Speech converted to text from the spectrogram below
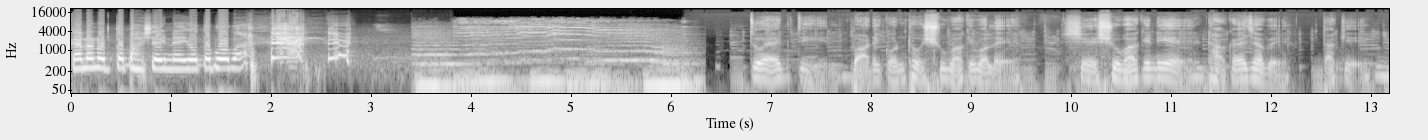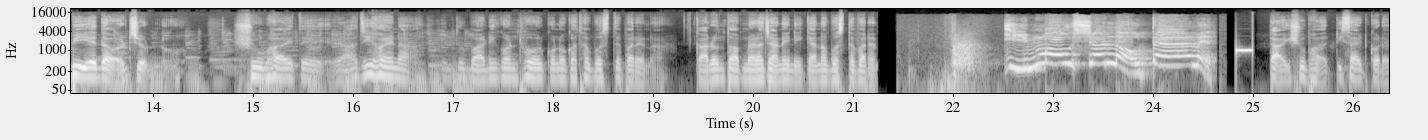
কারণ তো ভাষাই নাই, ও তো বোবা। তো একদিন বাড়িকণ্ঠ শুভাকে বলে সে শুভাকে নিয়ে ঢাকায় যাবে তাকে বিয়ে দেওয়ার জন্য। শুভা এতে রাজি হয় না কিন্তু বাণীকণ্ঠ ওর কোনো কথা বুঝতে পারে না। কারণ তো আপনারা জানেনই কেন বুঝতে পারেন ইমোশনাল তাই শুভা ডিসাইড করে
